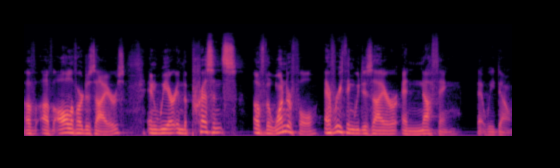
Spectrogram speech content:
of, of all of our desires, and we are in the presence of the wonderful, everything we desire and nothing that we don't.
